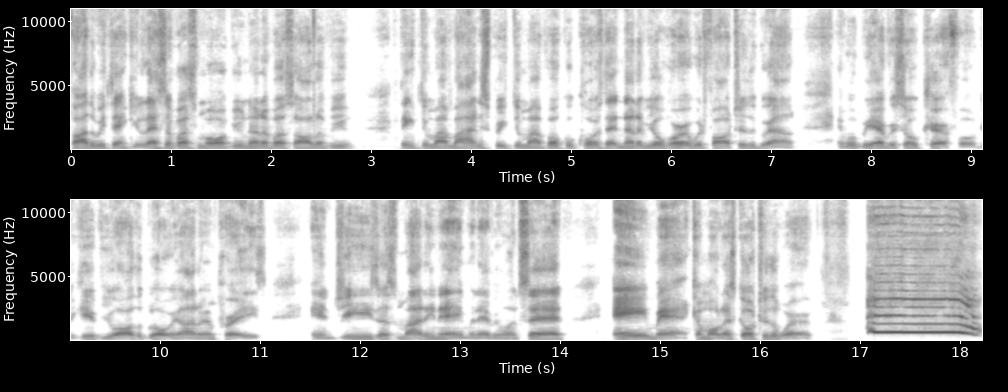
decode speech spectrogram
Father, we thank you. Less of us, more of you, none of us, all of you. Think through my mind and speak through my vocal cords that none of your word would fall to the ground. And we'll be ever so careful to give you all the glory, honor, and praise in Jesus' mighty name. And everyone said, Amen. Come on, let's go to the word. Ah!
